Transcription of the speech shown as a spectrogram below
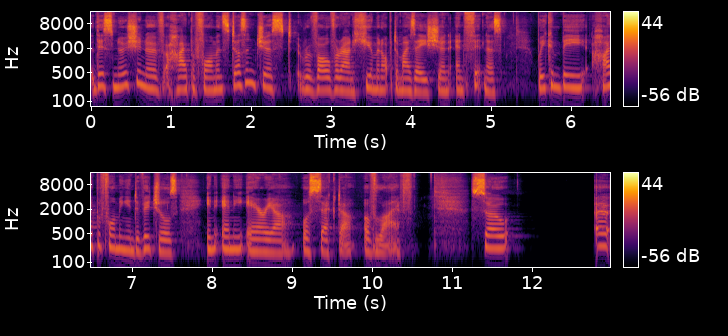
this notion of high performance doesn't just revolve around human optimization and fitness. We can be high performing individuals in any area or sector of life. So, a,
